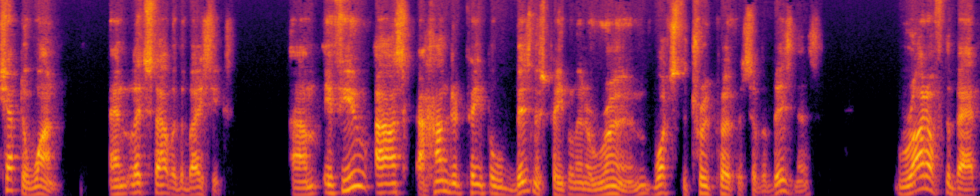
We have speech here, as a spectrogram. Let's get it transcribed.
chapter one. And let's start with the basics. Um, if you ask 100 people, business people in a room, what's the true purpose of a business? Right off the bat,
